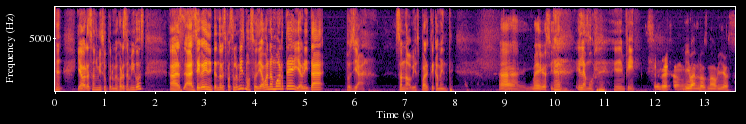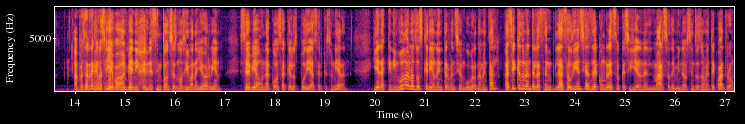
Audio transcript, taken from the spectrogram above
y ahora son mis super mejores amigos. A, a Sega y a Nintendo les pasó lo mismo. Se odiaban a muerte y ahorita, pues ya, son novios prácticamente. Ay, mega, sí. Ah, El amor, en fin. Se besan. Vivan los novios. A pesar de que no se llevaban bien y que en ese entonces no se iban a llevar bien, se había una cosa que los podía hacer que se unieran. Y era que ninguno de los dos quería una intervención gubernamental. Así que durante las, las audiencias de Congreso que siguieron en marzo de 1994,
